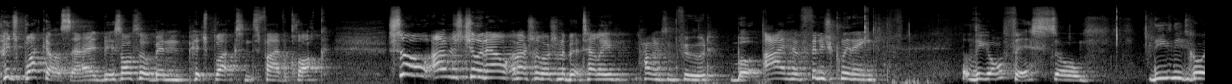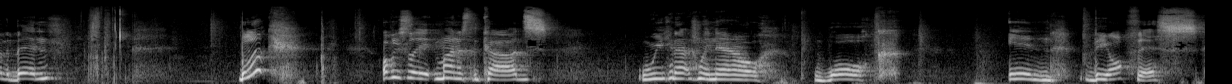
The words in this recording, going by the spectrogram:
pitch black outside, but it's also been pitch black since five o'clock. So I'm just chilling out. I'm actually watching a bit of telly, having some food, but I have finished cleaning the office, so these need to go in the bin. But look, obviously minus the cards, we can actually now walk in the office.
